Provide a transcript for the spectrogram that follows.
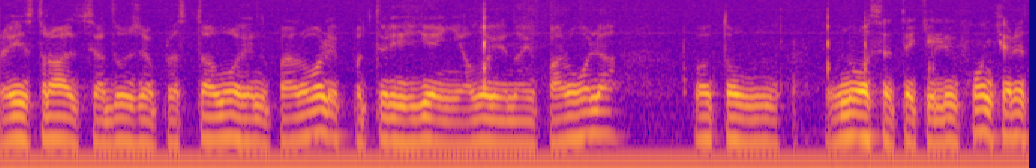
Реєстрація дуже проста. Логін, пароль, підтвердження логіна і пароля. Потім вносите телефон через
